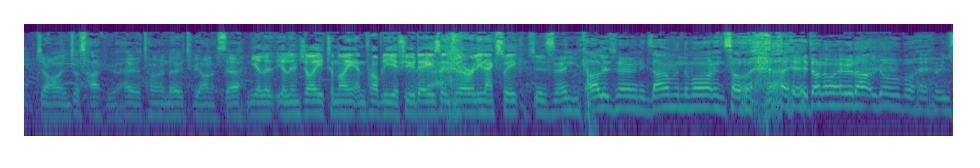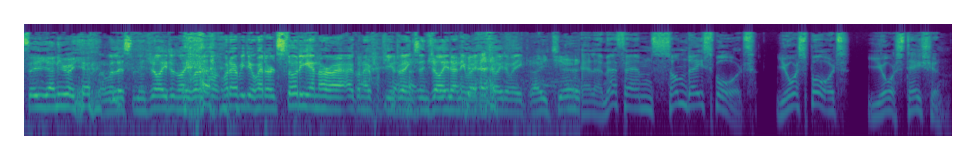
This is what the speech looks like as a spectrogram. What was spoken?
you know, I'm just happy with how it turned out, to be honest. Yeah. You'll, you'll enjoy tonight and probably a few days into early next week. Just in college now, an exam in the morning, so I don't know how that'll go, but uh, we'll see anyway. well, listen, enjoy tonight, whatever, whatever you do, whether it's studying or uh, going out for a few drinks, enjoy it anyway. Enjoy the week. Right, cheers. LMFM Sunday Sport. Your sport, your station.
